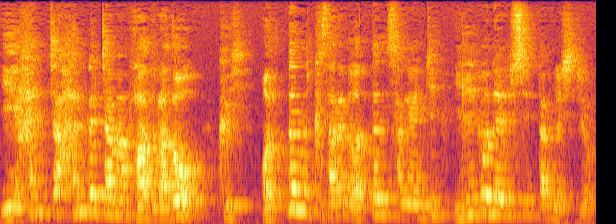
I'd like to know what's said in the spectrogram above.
이 한자 한 글자만 봐더라도 그 어떤 그 사람이 어떤 성향인지 읽어낼 수 있다는 것이죠.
